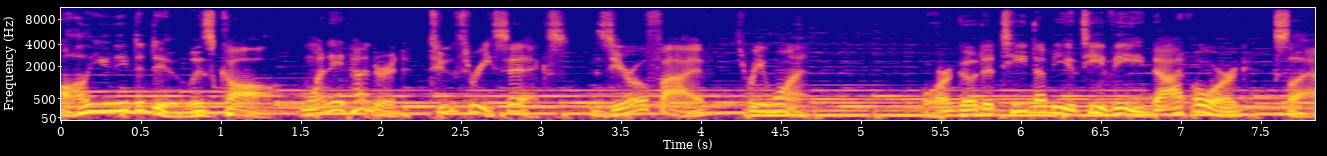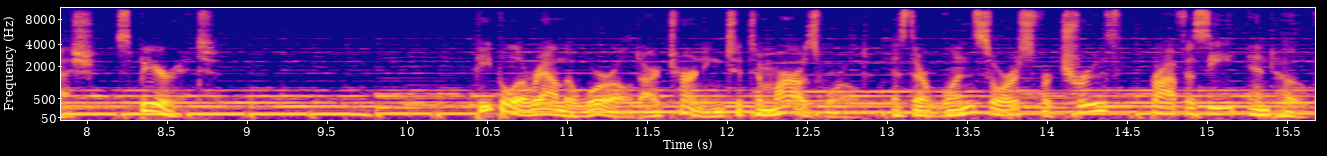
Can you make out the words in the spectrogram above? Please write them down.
All you need to do is call 1 800 236 0531 or go to twtv.org/slash spirit. People around the world are turning to Tomorrow's World as their one source for truth, prophecy, and hope.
